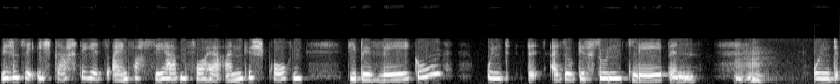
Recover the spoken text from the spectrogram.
Wissen Sie, ich dachte jetzt einfach, Sie haben vorher angesprochen, die Bewegung und also gesund leben. Mhm. Und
